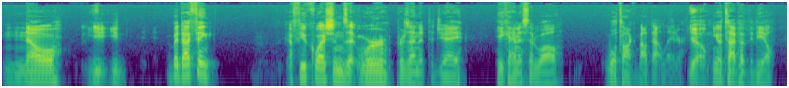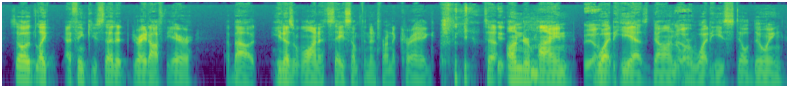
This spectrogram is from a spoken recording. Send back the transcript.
No, you, you, but I think a few questions that were presented to Jay, he kind of said, "Well, we'll talk about that later." Yeah. You know, type of a deal. So, like, I think you said it great off the air about he doesn't want to say something in front of Craig to undermine Yeah. what he has done Yeah. or what he's still doing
